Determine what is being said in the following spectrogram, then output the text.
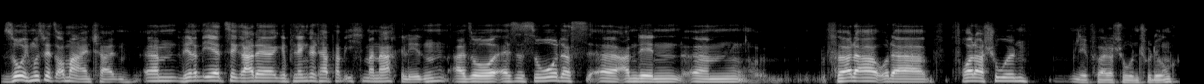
So, ich muss jetzt auch mal einschalten. Ähm, während ihr jetzt hier gerade geplänkelt habt, habe ich mal nachgelesen. Also es ist so, dass äh, an den ähm, Förder- oder Vorderschulen, nee, Förderschulen, Entschuldigung,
